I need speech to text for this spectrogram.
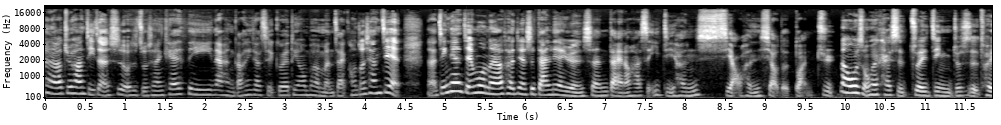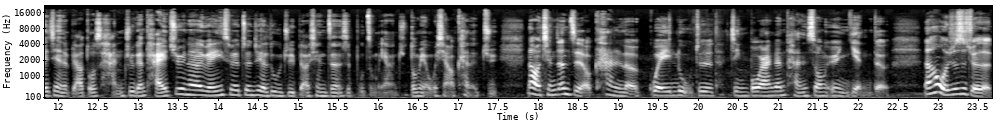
欢迎来到剧荒急诊室，我是主持人 Cathy。那很高兴下次各位听众朋友们在空中相见。那今天节目呢，要推荐的是《单恋原声带》，然后它是一集很小很小的短剧。那为什么会开始最近就是推荐的比较多是韩剧跟台剧呢？原因是因为最近的陆剧表现真的是不怎么样，就都没有我想要看的剧。那我前阵子有看了《归路》，就是井柏然跟谭松韵演的，然后我就是觉得。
